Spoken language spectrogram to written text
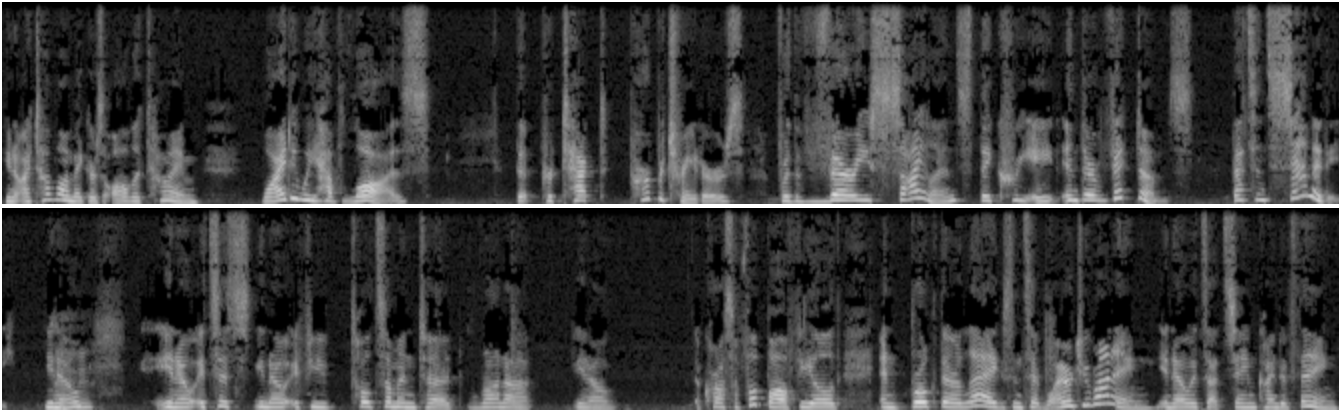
you know, I tell lawmakers all the time, why do we have laws that protect perpetrators for the very silence they create in their victims? That's insanity, you know? Mm-hmm. You know, it's just, you know, if you told someone to run a, you know, across a football field and broke their legs and said, why aren't you running? You know, it's that same kind of thing.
